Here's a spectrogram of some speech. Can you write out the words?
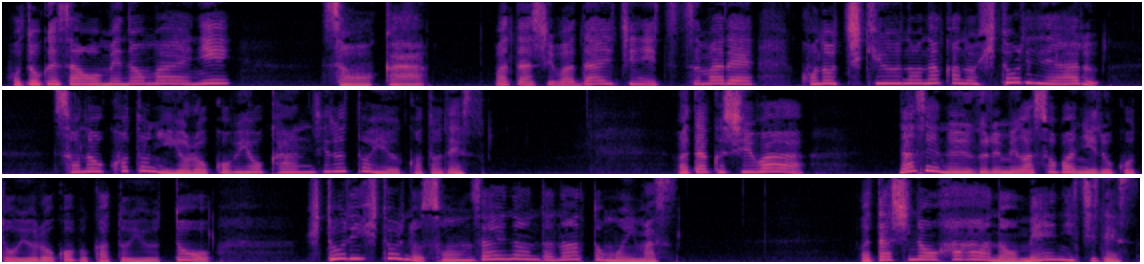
仏さんを目の前に、そうか、私は大地に包まれ、この地球の中の一人である。そのことに喜びを感じるということです。私は、なぜぬいぐるみがそばにいることを喜ぶかというと、一人一人の存在なんだなと思います。私の母の命日です。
